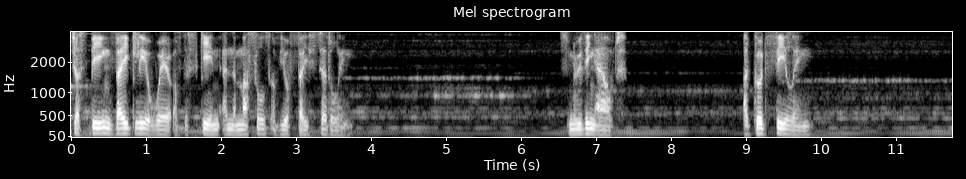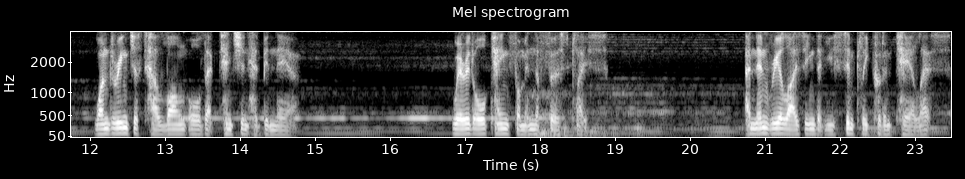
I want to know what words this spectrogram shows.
just being vaguely aware of the skin and the muscles of your face settling. Smoothing out. A good feeling. Wondering just how long all that tension had been there. Where it all came from in the first place. And then realizing that you simply couldn't care less.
